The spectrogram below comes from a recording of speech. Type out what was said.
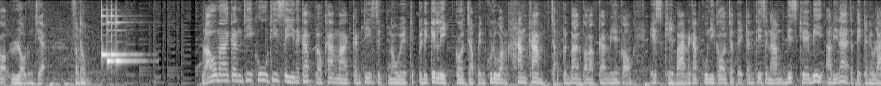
ก็รอลุ้นเจียฟันธงเรามากันที่คู่ทีสี่4 นะครับ เราข้ามมากันที่ศึกนอร์เวย์ที่เป็นเกนลีกก็จะเป็นคู่ระหว่างห้ามข้ามจะเปิดบ้านต้อนรับการมาเยือนของ SK บานนะครับ คู่นี้ก็จะเตะกันที่สนาม b i s k b อารีนาจะเตะกันในเวลา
